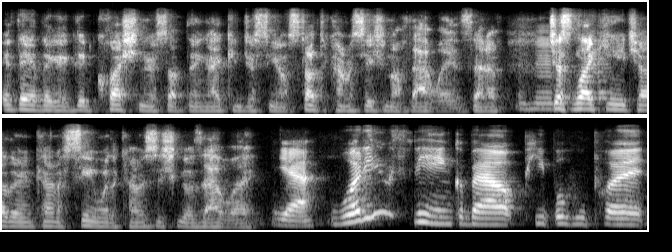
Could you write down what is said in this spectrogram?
if they had like a good question or something, I can just you know start the conversation off that way instead of Mhm. just liking each other and kind of seeing where the conversation goes that way. Yeah. What do you think about people who put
